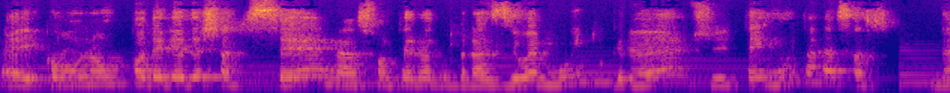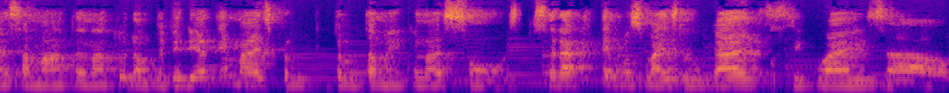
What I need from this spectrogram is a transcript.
É, e como não poderia deixar de ser, nas fronteiras do Brasil é muito grande, tem muita dessas dessa mata natural. Deveria ter mais pelo, pelo tamanho que nós somos. Será que temos mais lugares iguais ao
